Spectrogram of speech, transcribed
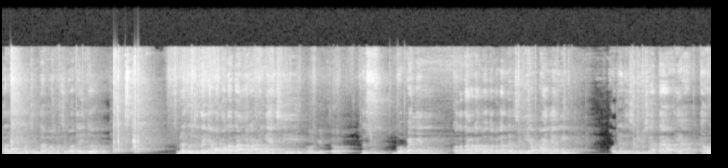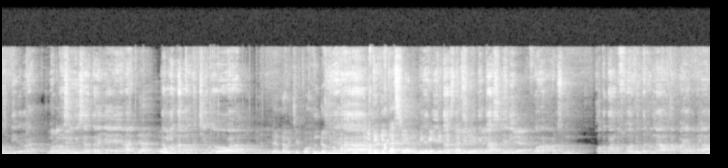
alasan gue cinta sama Persikota itu sebenarnya gue ceritanya sama kota Tangerangnya sih. Oh gitu. Terus gue pengen kota Tangerang tuh terkenal dari segi apanya nih? Kalau dari segi wisata ya tahu sendiri lah masih wisatanya ya. Kan? Ada. taman-taman kecil doang. Danau Cipondo. Ya Identitas ya, lebih ke identitas, identitas ya. identitas. jadi wah harus kota Tangerang tuh lebih terkenal. Apa yang terkenal?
